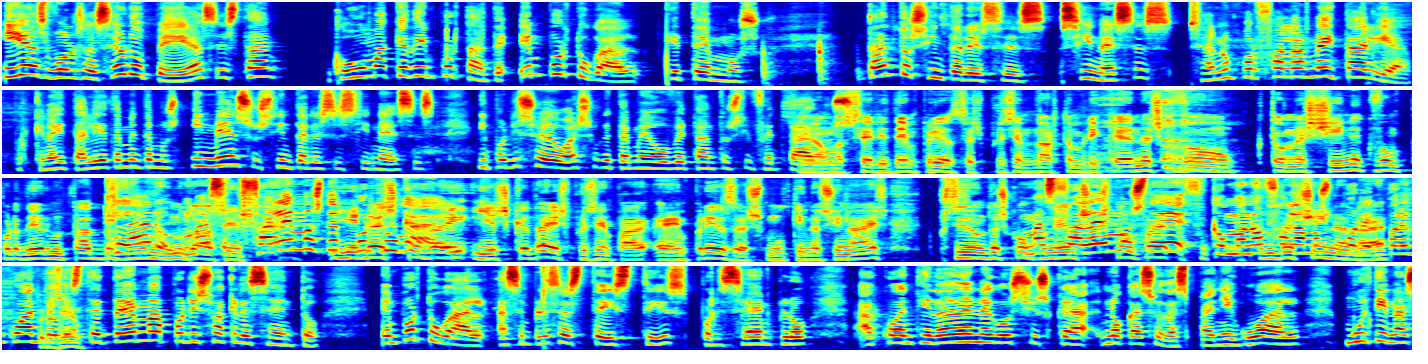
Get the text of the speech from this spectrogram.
E as bolsas europeas están con unha queda importante. En Portugal, que temos tantos intereses chineses, xa non por falar na Italia, porque na Italia tamén temos imensos intereses chineses e por iso eu acho que tamén houve tantos infectados. Sim, há uma série de empresas, por exemplo, norte-americanas que, vão, que estão na China que vão perder metade do claro, volume de negócios. Mas falemos de e Portugal. Cadeias, e as cadeias, por exemplo, há empresas multinacionais que precisam das componentes mas falemos que estão de, como não falamos China, por, não é? por enquanto por deste tema, por iso acrescento. En Portugal, as empresas textis, por exemplo, a quantidade de negocios que, no caso da España igual, multinacionais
